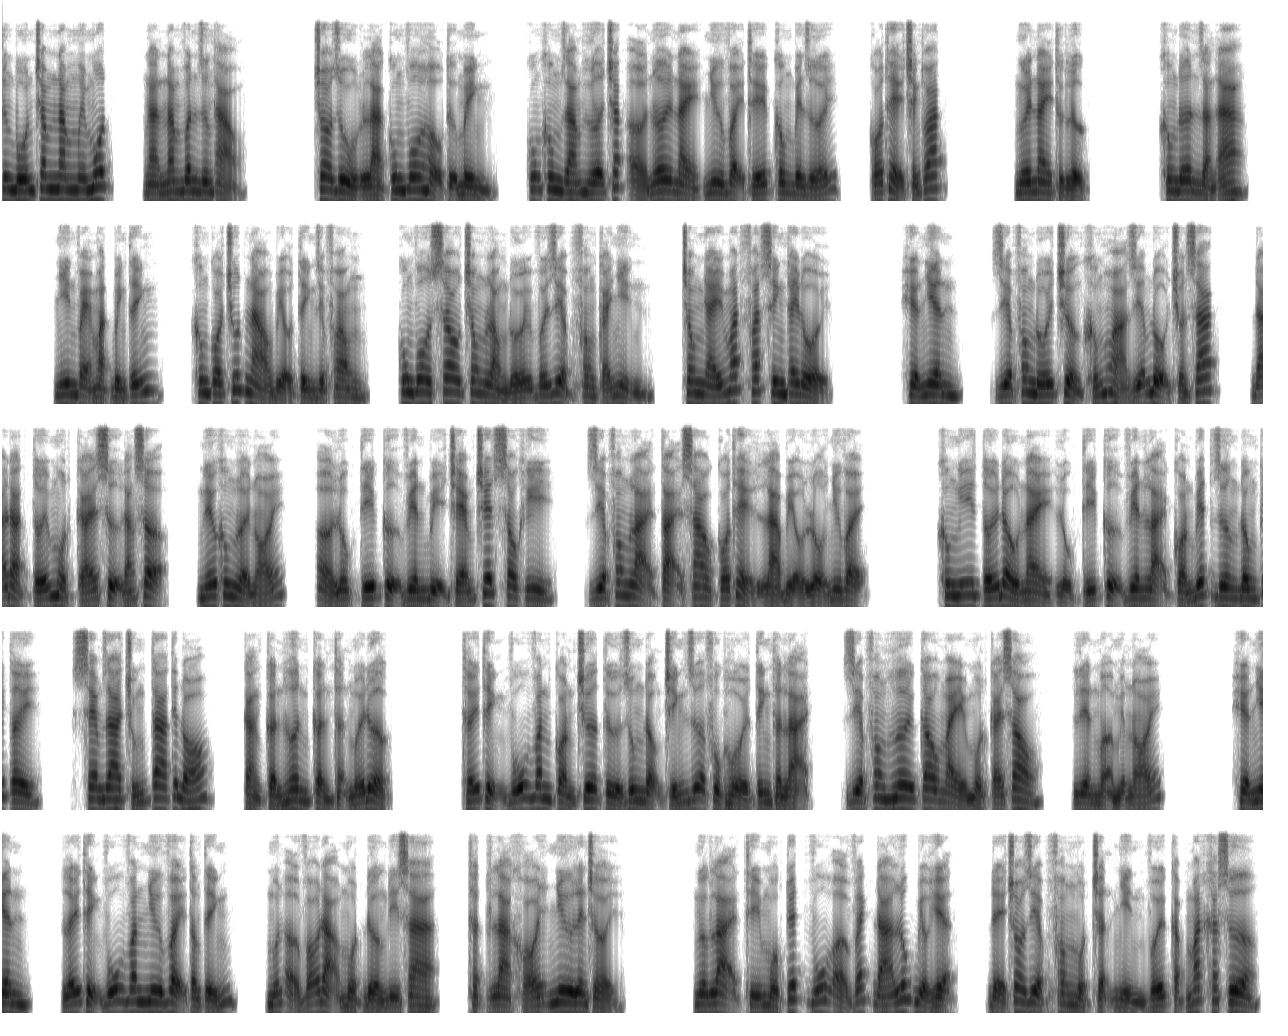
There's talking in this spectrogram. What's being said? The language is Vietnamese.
Chương 451, ngàn năm vân dương thảo. Cho dù là cung vô hậu tự mình, cũng không dám hứa chắc ở nơi này như vậy thế công bên dưới, có thể tránh thoát. Người này thực lực, không đơn giản a. Nhìn vẻ mặt bình tĩnh, không có chút nào biểu tình Diệp Phong, cung vô sau trong lòng đối với Diệp Phong cái nhìn, trong nháy mắt phát sinh thay đổi. Hiện nhiên, Diệp Phong đối trưởng khống hỏa diễm độ chuẩn xác, đã đạt tới một cái sự đáng sợ, nếu không lời nói, ở lục tí cự viên bị chém chết sau khi, Diệp Phong lại tại sao có thể là biểu lộ như vậy. Không nghĩ tới đầu này lục tí cự viên lại còn biết dương đông kích tây, xem ra chúng ta tiếp đó, càng cần hơn cẩn thận mới được. Thấy thịnh Vũ Văn còn chưa từ rung động chính giữa phục hồi tinh thần lại, Diệp Phong hơi cau mày một cái sau, liền mở miệng nói. Hiện nhiên, lấy thịnh Vũ Văn như vậy tâm tính, muốn ở võ đạo một đường đi xa, thật là khó như lên trời. Ngược lại thì một tuyết vũ ở vách đá lúc biểu hiện, để cho Diệp Phong một trận nhìn với cặp mắt khác xưa.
